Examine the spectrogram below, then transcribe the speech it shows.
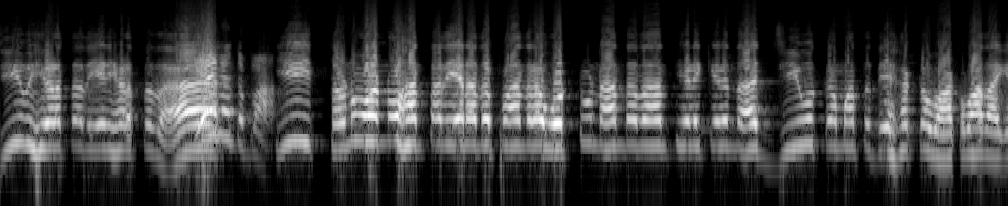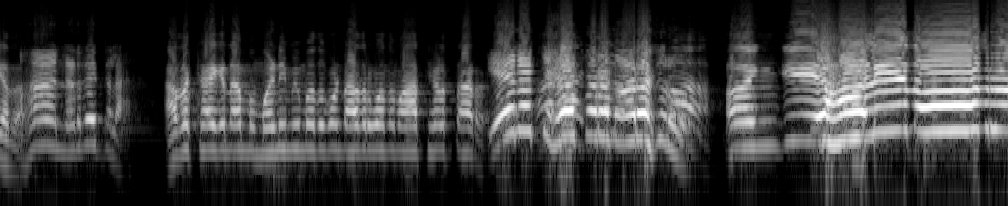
ಜೀವ ಹೇಳ್ತದ ಏನ್ ಹೇಳ್ತದ? ಏನಂತಪ್ಪ? ಈ ತಣು ಅನ್ನೋ ಹಂತದ ಏನದಪ್ಪ ಅಂದ್ರ ಒಟ್ಟು ನಂದದ ಅಂತ ಹೇಳಿ ಕೇಳಿದ ಜೀವಕ್ಕ ಮತ್ತ ದೇಹಕ್ಕ ವಾಕವಾದ ಆಗ್ಯದ. ಹಾ ನಡ್ದೈತಲ್ಲ. ಅದಕ್ಕಾಗಿ ನಮ್ಮ ಮಣಿ ಮಿಮದ್ಕೊಂಡು ಆದ್ರೂ ಒಂದು ಮಾತು ಹೇಳ್ತಾರ. ಏನಂತ ಹೇಳ್ತಾರ ಮಹಾರಾಜರು? ಅಂಗಿ ಹಳಿದಾದ್ರು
